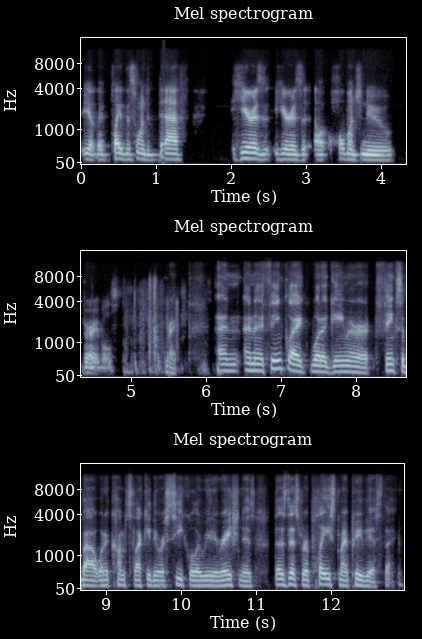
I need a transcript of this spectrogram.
you know they've played this one to death. Here is here is a whole bunch of new variables. Right, and and I think like what a gamer thinks about when it comes to like either a sequel or reiteration is does this replace my previous thing?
